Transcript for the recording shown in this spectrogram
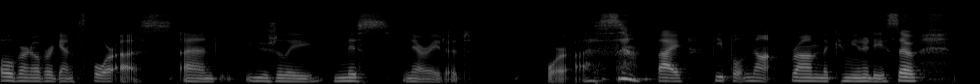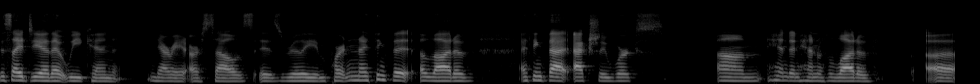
over and over again for us and usually misnarrated for us by people not from the community. So this idea that we can narrate ourselves is really important. And I think that a lot of, I think that actually works um, hand in hand with a lot of uh,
